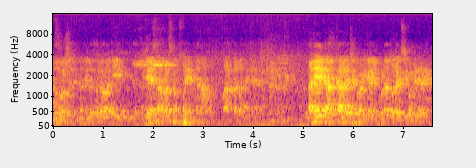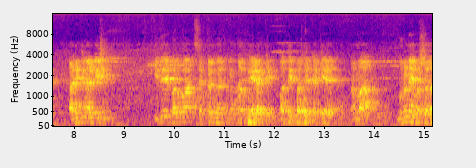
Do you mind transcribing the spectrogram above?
ಮೂರು ವರ್ಷದಿಂದ ನಿರಂತರವಾಗಿ ವಿಜಯ ಸಾಗರ ಸಂಸ್ಥೆಯಿಂದ ನಾವು ಮಾಡ್ತಾ ಬಂದಿದ್ದೇವೆ. ಅನೇಕ ಕಾರ್ಯಚಟುವಟಿಕೆಯಲ್ಲಿ ಕೂಡ ತೊಡಗಿಸಿಕೊಂಡಿದ್ದಾರೆ. ಆ ನಿಟ್ಟಿನಲ್ಲಿ ಇದೇ ಬರುವ ಸೆಪ್ಟೆಂಬರ್ ಇಪ್ಪತ್ತೇಳಕ್ಕೆ ಮತ್ತೆ ಇಪ್ಪತ್ತೆಂಟಕ್ಕೆ ನಮ್ಮ ಮೂರನೇ ವರ್ಷದ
